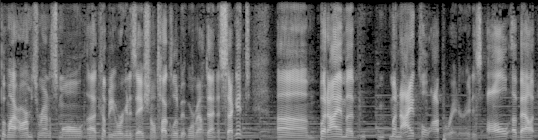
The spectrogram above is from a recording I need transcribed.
put my arms around a small uh, company organization. I'll talk a little bit more about that in a second. Um, but I am a maniacal operator. It is all about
